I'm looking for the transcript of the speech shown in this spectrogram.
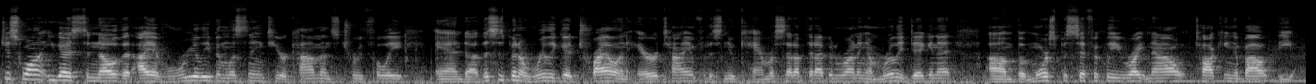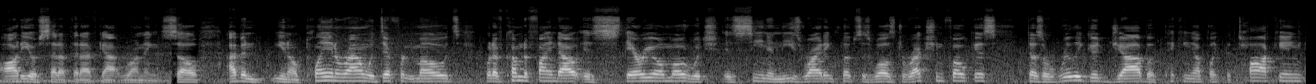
Just want you guys to know that I have really been listening to your comments truthfully, and uh, this has been a really good trial and error time for this new camera setup that I've been running. I'm really digging it, um, but more specifically right now, talking about the audio setup that I've got running. So I've been, you know, playing around with different modes. What I've come to find out is stereo mode, which is seen in these riding clips, as well as direction focus, does a really good job of picking up like the talking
